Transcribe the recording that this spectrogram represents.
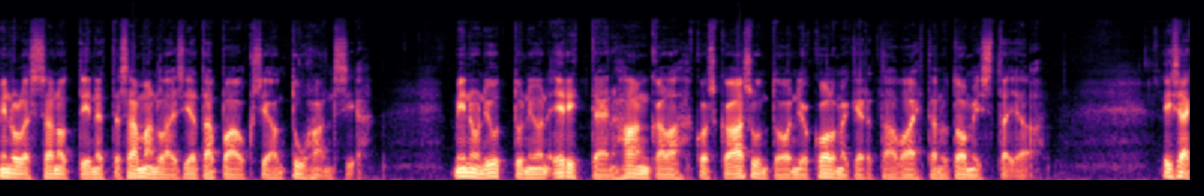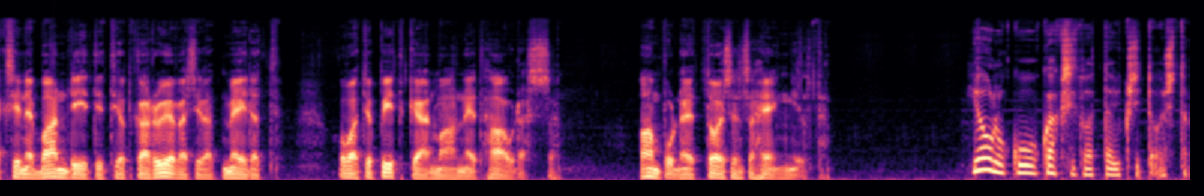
Minulle sanottiin, että samanlaisia tapauksia on tuhansia. Minun juttuni on erittäin hankala, koska asunto on jo kolme kertaa vaihtanut omistajaa. Lisäksi ne bandiitit, jotka ryöväsivät meidät, ovat jo pitkään maanneet haudassa. Ampuneet toisensa hengiltä. Joulukuu 2011.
